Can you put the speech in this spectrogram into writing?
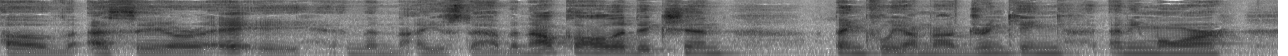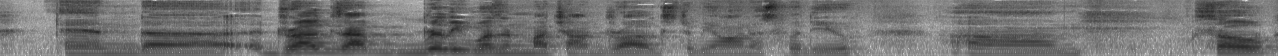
of SA or AA. And then I used to have an alcohol addiction. Thankfully, I'm not drinking anymore. And uh, drugs, I really wasn't much on drugs, to be honest with you. Um, so,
